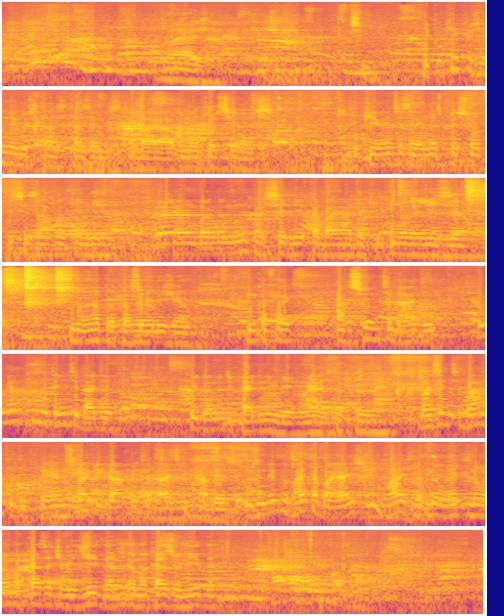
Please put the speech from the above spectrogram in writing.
Não é, gente? E por que, que os negros estão trazendo esse trabalhado não trouxe antes? Porque antes ainda as pessoas precisavam entender que a Umbanda nunca seria trabalhada aqui como religião. Não é uma proposta de religião. Nunca foi. A sua entidade, primeiro que não tem entidade cuidando de pé de ninguém, não é? Mas a entidade de pé não vai ligar com a entidade de cabeça. Os negros vai trabalhar, isso não vai. Né? Não é, não é uma casa dividida, é uma casa unida.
